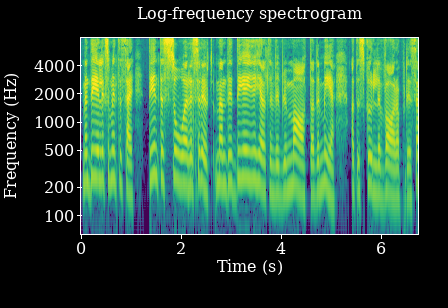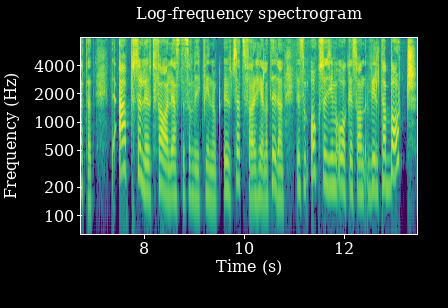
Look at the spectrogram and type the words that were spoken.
Men det är liksom inte så här, det är inte så det ser ut. Men det är det ju hela tiden vi blir matade med, att det skulle vara på det sättet. Det absolut farligaste som vi kvinnor utsätts för hela tiden, det som också Jimmy Åkesson vill ta bort,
